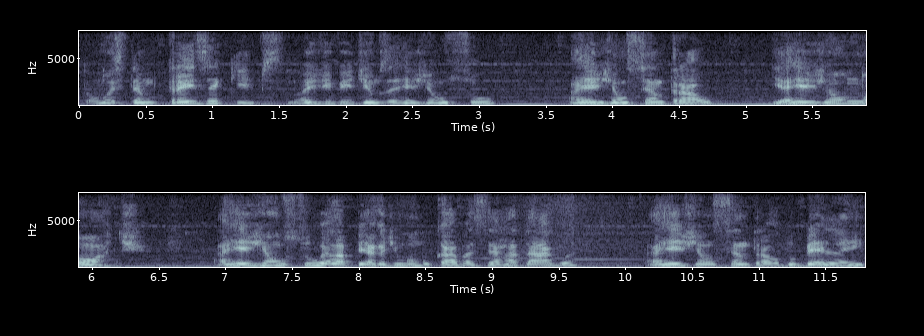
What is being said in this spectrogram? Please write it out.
Então nós temos três equipes. Nós dividimos a região sul, a região central e a região norte. A região sul ela pega de Mambucaba a Serra d'Água, a região central do Belém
